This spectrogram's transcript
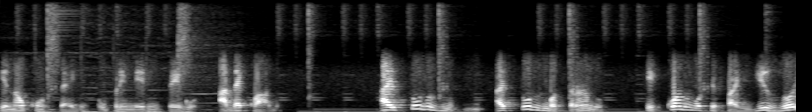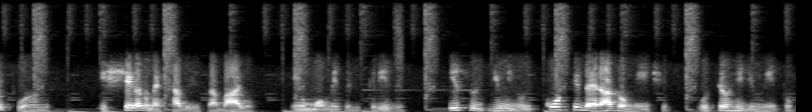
que não conseguem o primeiro emprego adequado. Há estudos, há estudos mostrando que quando você faz 18 anos e chega no mercado de trabalho em um momento de crise, isso diminui consideravelmente o seu rendimento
